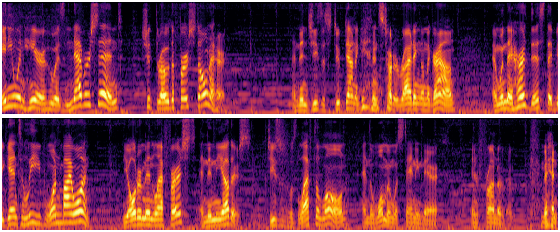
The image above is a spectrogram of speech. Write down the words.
Anyone here who has never sinned should throw the first stone at her. And then Jesus stooped down again and started writing on the ground. And when they heard this, they began to leave one by one. The older men left first, and then the others. Jesus was left alone, and the woman was standing there in front of him. Man,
